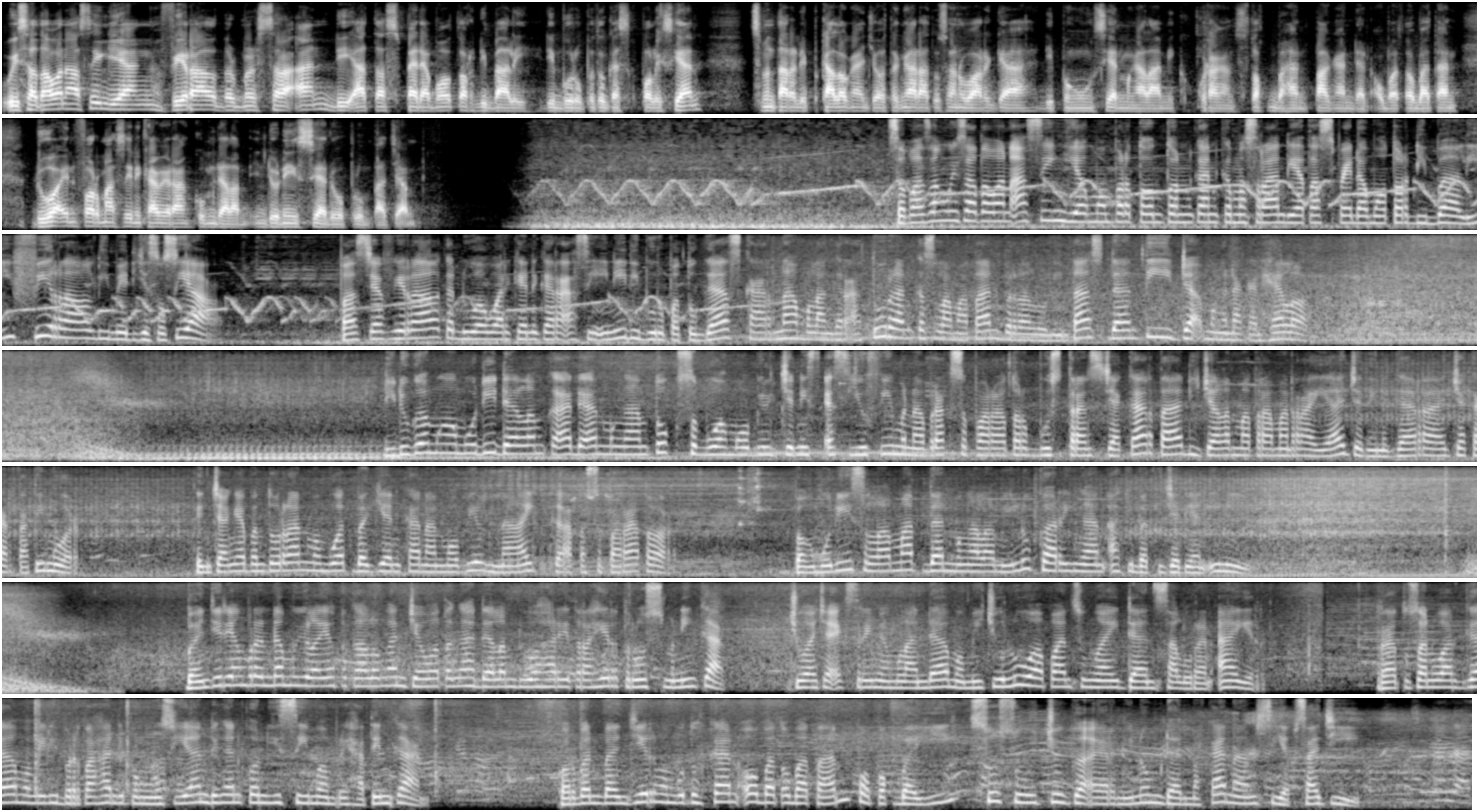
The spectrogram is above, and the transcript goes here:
Wisatawan asing yang viral bermesraan di atas sepeda motor di Bali diburu petugas kepolisian. Sementara di Pekalongan, Jawa Tengah, ratusan warga di pengungsian mengalami kekurangan stok bahan pangan dan obat-obatan. Dua informasi ini kami rangkum dalam Indonesia 24 jam. Sepasang wisatawan asing yang mempertontonkan kemesraan di atas sepeda motor di Bali viral di media sosial. Pasca viral, kedua warga negara asing ini diburu petugas karena melanggar aturan keselamatan berlalu lintas dan tidak mengenakan helm. Diduga mengemudi dalam keadaan mengantuk, sebuah mobil jenis SUV menabrak separator bus Transjakarta di Jalan Matraman Raya, Jatinegara, Jakarta Timur. Kencangnya benturan membuat bagian kanan mobil naik ke atas separator. Pengemudi selamat dan mengalami luka ringan akibat kejadian ini. Banjir yang merendam wilayah Pekalongan, Jawa Tengah dalam dua hari terakhir terus meningkat. Cuaca ekstrim yang melanda memicu luapan sungai dan saluran air. Ratusan warga memilih bertahan di pengungsian dengan kondisi memprihatinkan. Korban banjir membutuhkan obat-obatan, popok bayi, susu, juga air minum dan makanan siap saji.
